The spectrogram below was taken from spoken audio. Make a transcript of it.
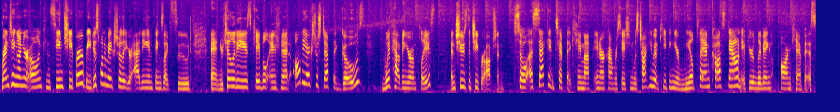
Renting on your own can seem cheaper, but you just want to make sure that you're adding in things like food and utilities, cable, internet, all the extra stuff that goes with having your own place and choose the cheaper option. So, a second tip that came up in our conversation was talking about keeping your meal plan costs down if you're living on campus.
